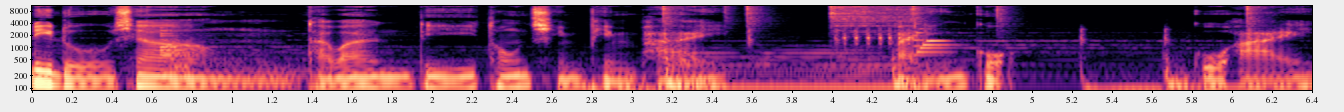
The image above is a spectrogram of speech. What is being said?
例如像台湾第一通勤品牌百灵果、骨癌、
